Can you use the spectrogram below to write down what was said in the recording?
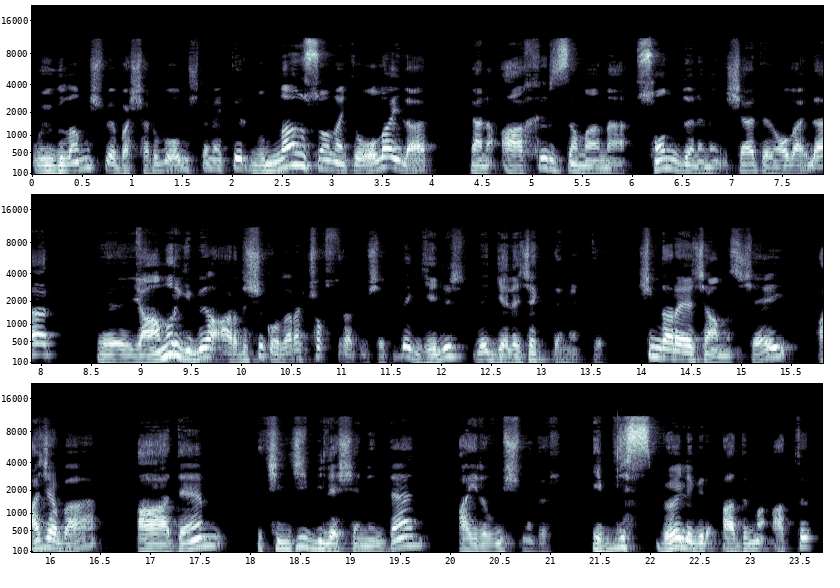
uygulamış ve başarılı olmuş demektir. Bundan sonraki olaylar yani ahir zamana, son döneme işaret eden olaylar e, yağmur gibi ardışık olarak çok süratli bir şekilde gelir ve gelecek demektir. Şimdi arayacağımız şey acaba Adem ikinci bileşeninden ayrılmış mıdır? İblis böyle bir adımı atıp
